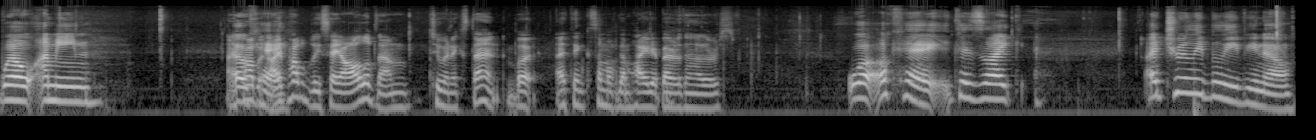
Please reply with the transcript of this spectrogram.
Well, I mean, I probably, Okay. I'd probably say all of them to an extent, but I think some of them hide it better than others. well, okay, because, like, I truly believe, you know,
